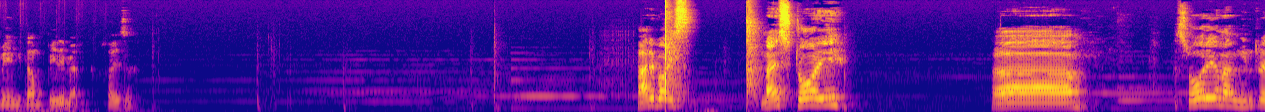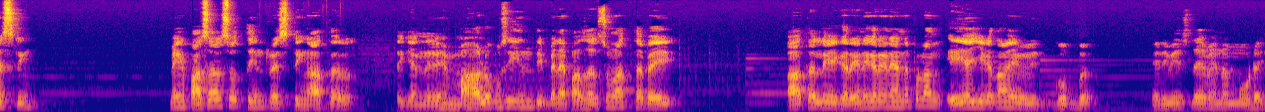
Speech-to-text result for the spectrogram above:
මේ නිකම් පිළිම කයිස හරි බොයිස් නයි ස්ටෝරී ස්ටෝරිය නම් ඉන්ට්‍රෙස්ටිං මේක පසල් සුත් ඉන්ට්‍රෙස්ටිං අතල් එකන්න මහලොකුසින් තිබෙන පසල්සුනත් හැබැයි ආතල්ලේ කරන කරන යන්න පුළන් ඒ අයක තමයි ගොබ්බ. එනිවිස්ලේ මෙනම් මෝඩයි.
